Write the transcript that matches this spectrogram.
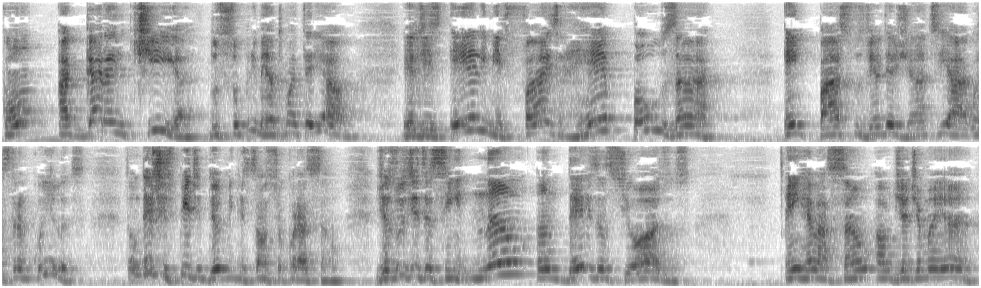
com a garantia do suprimento material. Ele diz: Ele me faz repousar em pastos verdejantes e águas tranquilas. Então deixe o Espírito de Deus ministrar o seu coração. Jesus diz assim: não andeis ansiosos em relação ao dia de amanhã.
